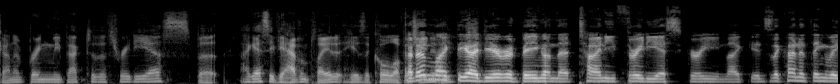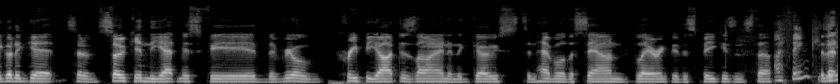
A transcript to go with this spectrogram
gonna bring me back to the 3DS, but I guess if you haven't played it, here's a cool opportunity. I don't like the idea of it being on that tiny 3DS screen. Like, it's the kind of thing where you got to get sort of soak in the atmosphere, the real creepy art design, and the ghosts, and have all the sound blaring through the speakers and stuff. I think that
